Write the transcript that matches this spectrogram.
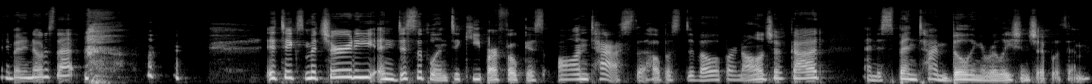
Anybody notice that? It takes maturity and discipline to keep our focus on tasks that help us develop our knowledge of God and to spend time building a relationship with Him.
